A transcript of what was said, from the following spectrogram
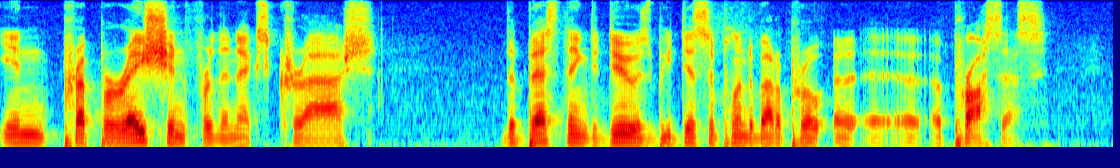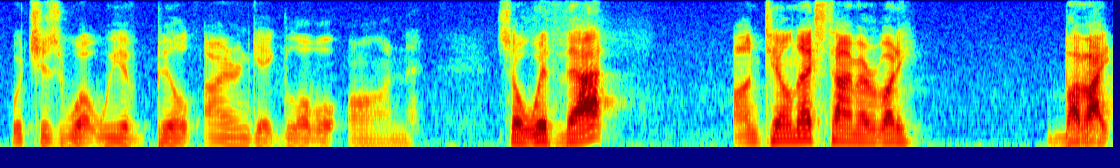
in preparation for the next crash, the best thing to do is be disciplined about a, pro, a, a, process, which is what we have built Iron Gate Global on. So, with that, until next time, everybody, bye bye.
